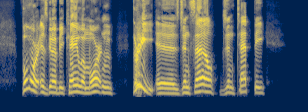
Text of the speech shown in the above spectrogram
Four is going to be Kayla Morton. Three is Jinsel Gentepi.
